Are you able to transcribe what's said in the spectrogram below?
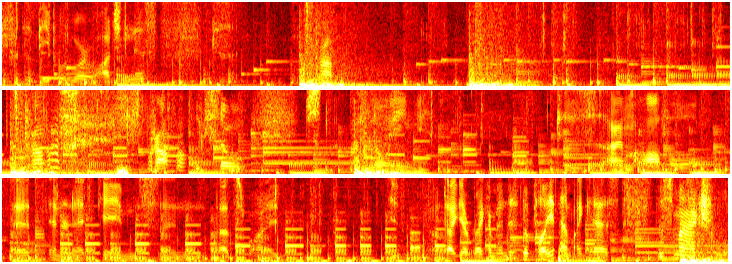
Bad for the people who are watching this because it's prob it's probably it's probably so just annoying because I'm awful at internet games and that's why you, I get recommended to play them. I guess this is my actual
